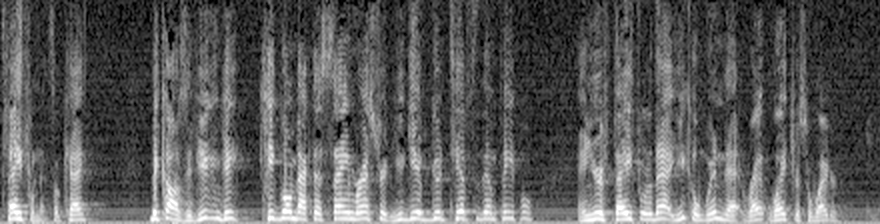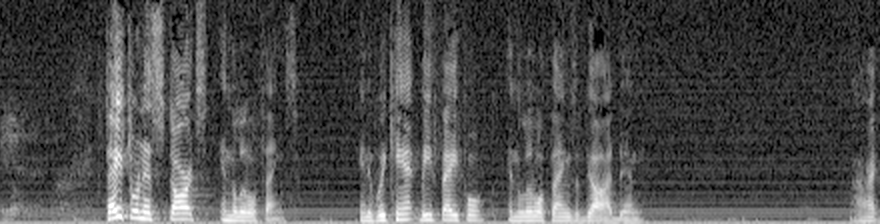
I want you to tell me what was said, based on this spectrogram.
Faithfulness, okay? Because if you can keep, keep going back to that same restaurant, you give good tips to them people, and you're faithful to that, you can win that waitress or waiter. Amen. Faithfulness starts in the little things. And if we can't be faithful in the little things of God, then. All right?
